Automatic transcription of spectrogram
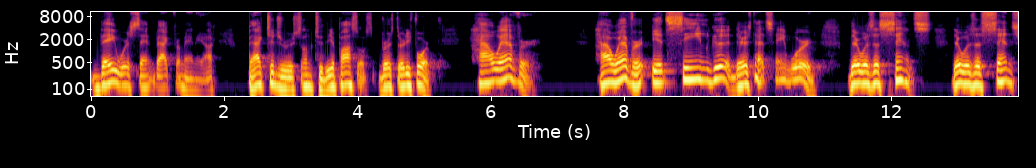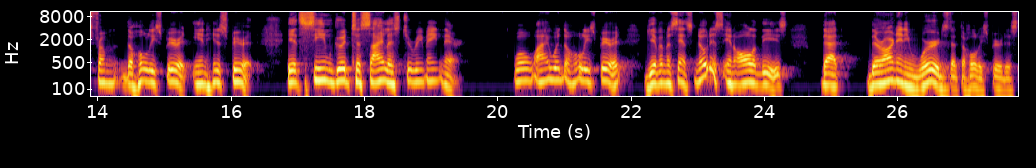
they were sent back from Antioch, back to Jerusalem to the apostles. Verse 34. However, however, it seemed good. There's that same word. There was a sense. There was a sense from the Holy Spirit in his spirit. It seemed good to Silas to remain there. Well, why would the Holy Spirit give him a sense? Notice in all of these that there aren't any words that the Holy Spirit is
